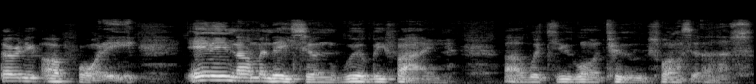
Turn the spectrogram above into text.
30, or 40. Any nomination will be fine, uh, which you want to sponsor us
